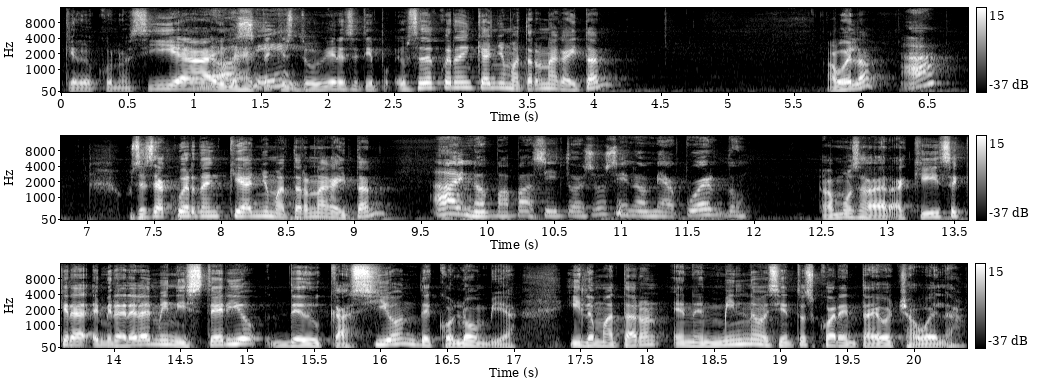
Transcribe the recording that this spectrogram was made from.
que lo conocía y la gente que estuvo en ese tiempo. ¿Usted se acuerda en qué año mataron a Gaitán? ¿Abuela? ¿Ah? ¿Usted se acuerda en qué año mataron a Gaitán? Ay, no, papacito, eso sí no me acuerdo. Vamos a ver, aquí dice que era, eh, mira, era el Ministerio de Educación de Colombia y lo mataron en el 1948, abuela.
